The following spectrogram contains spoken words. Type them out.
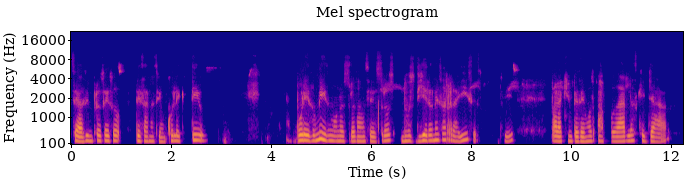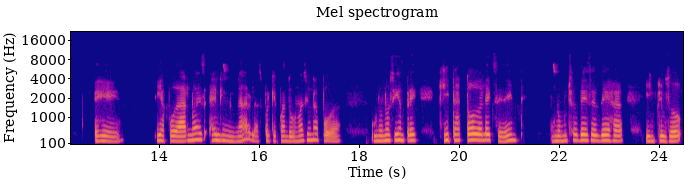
se hace un proceso de sanación colectivo. Por eso mismo nuestros ancestros nos dieron esas raíces, ¿sí? Para que empecemos a podar las que ya, eh, y apodar no es eliminarlas, porque cuando uno hace una poda, uno no siempre quita todo el excedente. Uno muchas veces deja incluso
